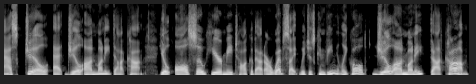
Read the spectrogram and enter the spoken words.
ask Jill at jillonmoney.com. You'll also hear me talk about our website, which is conveniently called jillonmoney.com.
